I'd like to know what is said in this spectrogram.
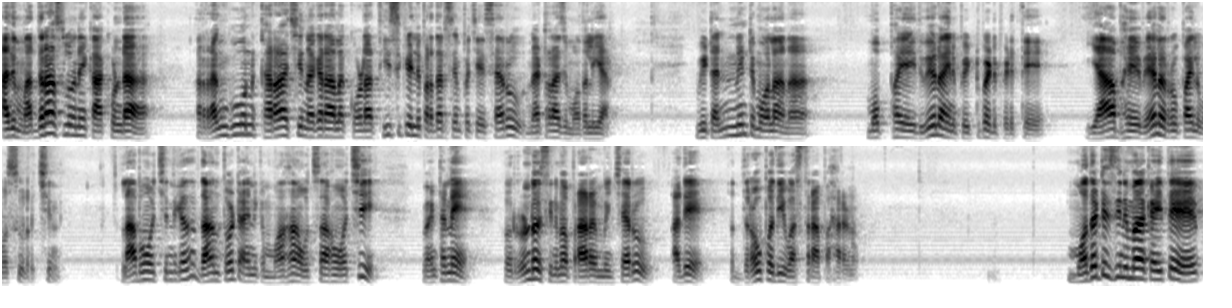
అది మద్రాసులోనే కాకుండా రంగూన్ కరాచీ నగరాలకు కూడా తీసుకెళ్ళి ప్రదర్శింపచేశారు నటరాజు మొదలయ్యారు వీటన్నింటి మూలాన ముప్పై ఐదు వేలు ఆయన పెట్టుబడి పెడితే యాభై వేల రూపాయలు వసూలు వచ్చింది. లాభం వచ్చింది కదా దాంతో ఆయనకి మహా ఉత్సాహం వచ్చి వెంటనే రెండో సినిమా ప్రారంభించారు అదే ద్రౌపది వస్త్రాపహరణం. మొదటి సినిమాకైతే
